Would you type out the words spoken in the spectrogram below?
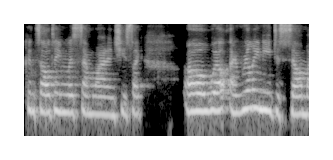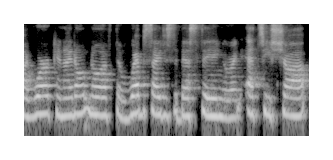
consulting with someone and she's like, oh, well, I really need to sell my work and I don't know if the website is the best thing or an Etsy shop.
